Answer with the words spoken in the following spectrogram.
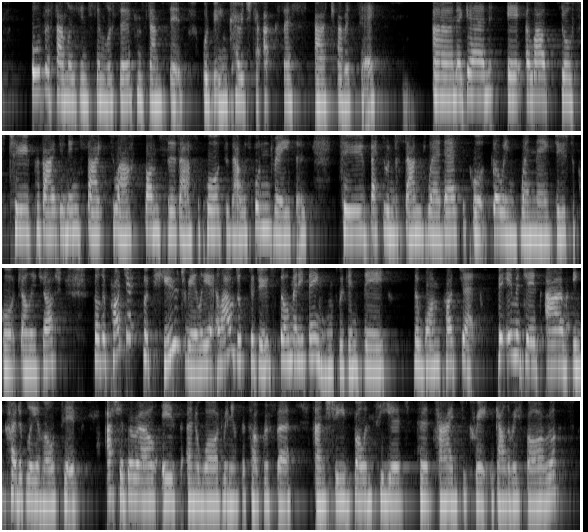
other families in similar circumstances would be encouraged to access our charity and again, it allowed us to provide an insight to our sponsors, our supporters, our fundraisers to better understand where their support's going when they do support Jolly Josh. So the project was huge, really. It allowed us to do so many things within the, the one project. The images are incredibly emotive. Asha Burrell is an award winning photographer and she volunteered her time to create the gallery for us.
